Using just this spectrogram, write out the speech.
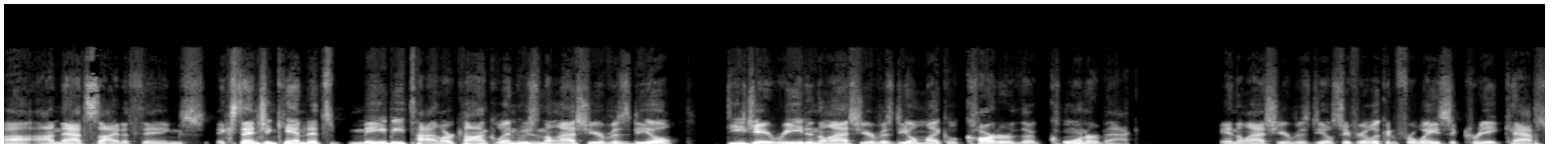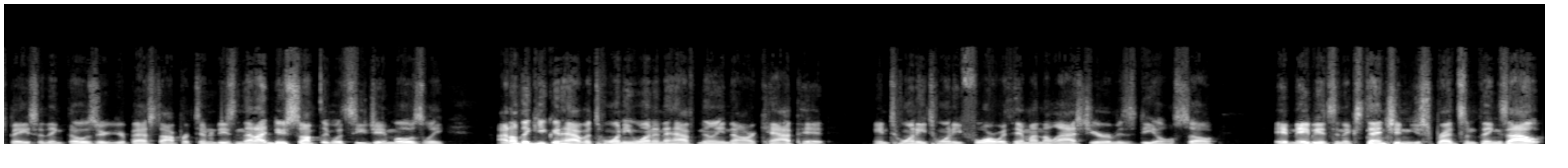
uh, on that side of things. Extension candidates, maybe Tyler Conklin, who's in the last year of his deal, DJ Reed in the last year of his deal, Michael Carter, the cornerback in the last year of his deal. So if you're looking for ways to create cap space, I think those are your best opportunities. And then I'd do something with CJ Mosley. I don't think you can have a $21.5 million cap hit in 2024 with him on the last year of his deal. So it maybe it's an extension. You spread some things out,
